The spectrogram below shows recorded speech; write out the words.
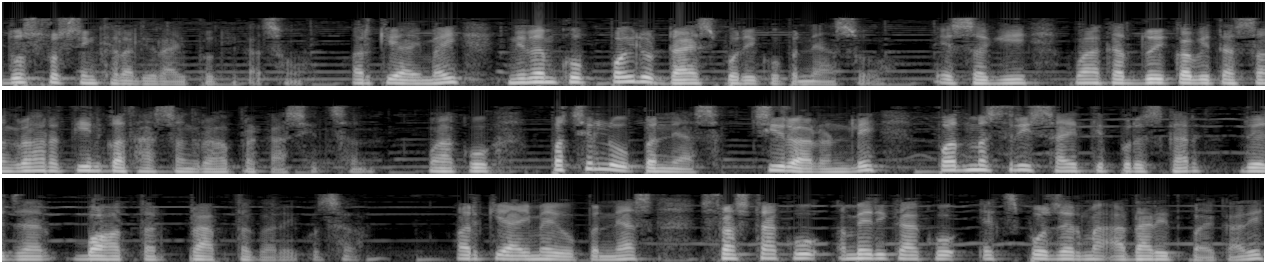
दोस्रो श्रृङ्खला लिएर आइपुगेका छौं। अर्की आइमाई निलमको पहिलो डायस्पोरिक उपन्यास हो। यसअघि उहाँका दुई कविता संग्रह र तीन कथा संग्रह प्रकाशित छन्। उहाँको पछिल्लो उपन्यास चिरहरणले पद्मश्री साहित्य पुरस्कार दुई हजार बहत्तर प्राप्त गरेको छ। अर्की आइमाई उपन्यास स्रष्टाको अमेरिकाको एक्सपोजरमा आधारित भएकाले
